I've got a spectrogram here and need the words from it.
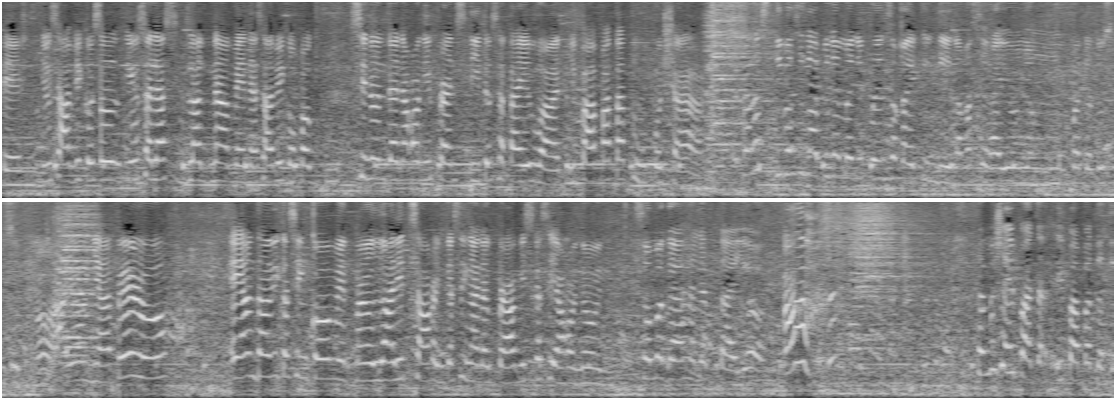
ate? Yung sabi ko, so, yung sa last vlog namin na sabi ko pag sinundan ako ni friends dito sa Taiwan, ipapatato ko siya. Pero di ba sinabi naman ni Friends na kahit hindi na kasi ayaw niyang magpatato si Sophia? Oh, ayaw niya. Pero, eh ang dami kasing comment, magagalit sa akin kasi nga nag-promise kasi ako noon. So maghahanap tayo. Ah! Saan mo siya ipata ipapatato?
